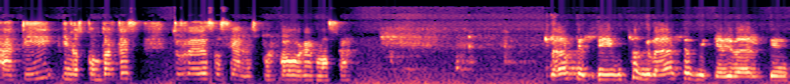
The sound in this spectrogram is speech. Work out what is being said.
a ti? Y nos compartes tus redes sociales, por favor, hermosa. Claro que sí, muchas gracias, mi querida Elke.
